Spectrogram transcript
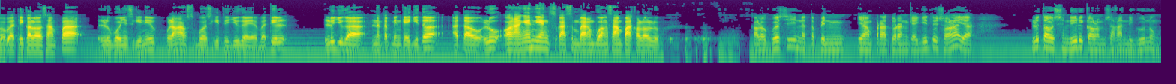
Oh berarti kalau sampah lu bawanya segini pulang harus bawa segitu juga ya. Berarti lu juga netepin kayak gitu atau lu orangnya nih yang suka sembarang buang sampah kalau lu? kalau gue sih netepin yang peraturan kayak gitu soalnya ya lu tahu sendiri kalau misalkan di gunung.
